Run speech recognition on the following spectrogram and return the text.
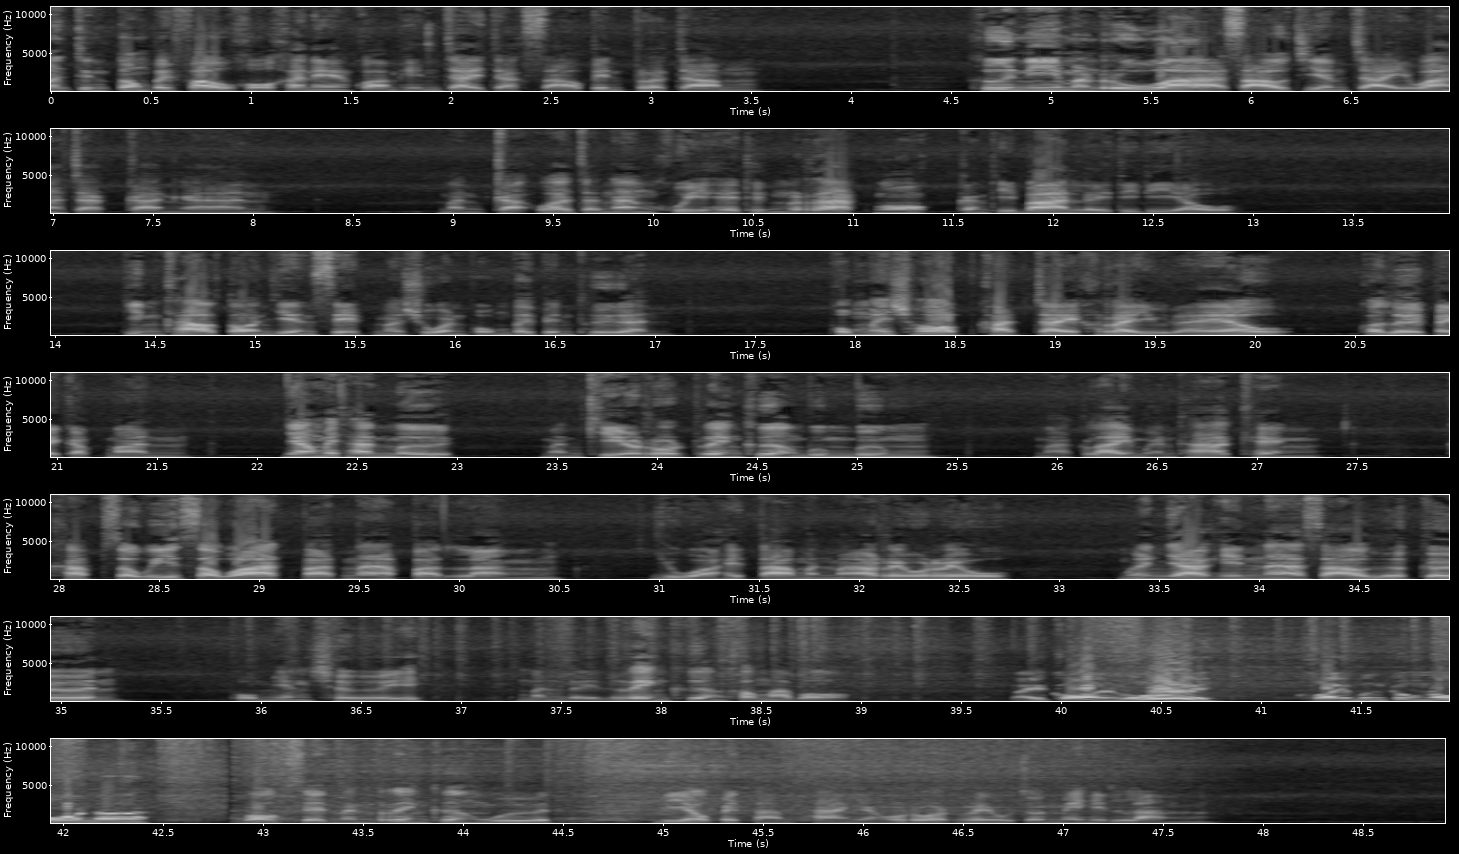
มันจึงต้องไปเฝ้าขอคะแนนความเห็นใจจากสาวเป็นประจำ คืนนี้มันรู้ว่าสาวเจียมใจว่างจากการงาน มันกะว่าจะนั่งคุยให้ถึงรากงอกกันที่บ้านเลยทีเดียว กินข้าวตอนเย็นเสร็จมาชวนผมไปเป็นเพื่อน ผมไม่ชอบขัดใจใครอยู่แล้ว ก็เลยไปกับมัน ยังไม่ทันมืด มันขี่รถเร่งเครื่องบึมบึมๆมาใกล้เหมือนท้าแข่ง ขับสวีทสวาร์ทปาดหน้าปาดหลัง ยั่วให้ตามมันมาเร็วๆ เหมือนอยากเห็นหน้าสาวเหลือเกิน ผมยังเฉย มันเลยเร่งเครื่องเข้ามาบอก ไปก่อนเว้ยคอยมึงตรงโน้นนะ บอกเสร็จมันเร่งเครื่องวืดเลี้ยวไปตามทางอย่างรวดเร็วจนไม่เห็นหลัง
